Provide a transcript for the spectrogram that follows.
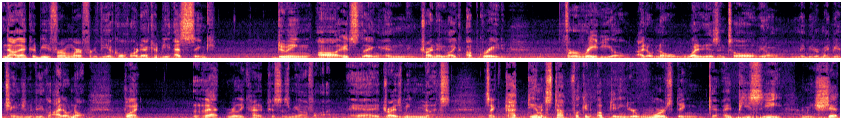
now that could be firmware for the vehicle, or that could be S-Sync doing uh, its thing and trying to like upgrade for a radio. I don't know what it is until you know maybe there might be a change in the vehicle. I don't know, but that really kind of pisses me off a lot, and it drives me nuts. It's like, God damn it, stop fucking updating. You're worsting PC. I mean, shit.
